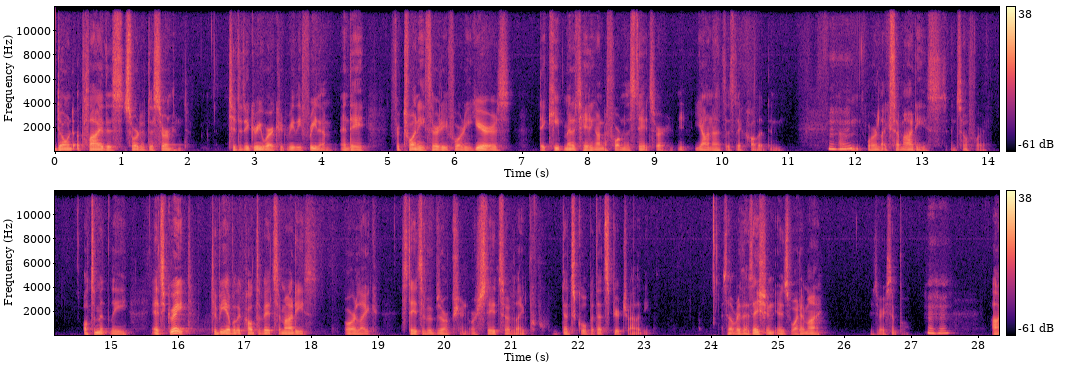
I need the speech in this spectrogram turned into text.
don't apply this sort of discernment to the degree where it could really free them. And they, for 20, 30, 40 years, they keep meditating on the formless states, or jhanas as they call it, and, mm -hmm. um, or like samadhis and so forth. Ultimately, it's great to be able to cultivate samadhis or like states of absorption or states of like, that's cool, but that's spirituality. Self-realization is what am I? It's very simple. Mm -hmm.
